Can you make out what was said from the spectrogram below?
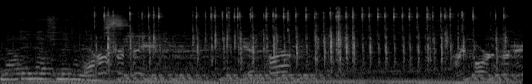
Not enough minerals. Orders received. Yes, sir. Report for duty.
